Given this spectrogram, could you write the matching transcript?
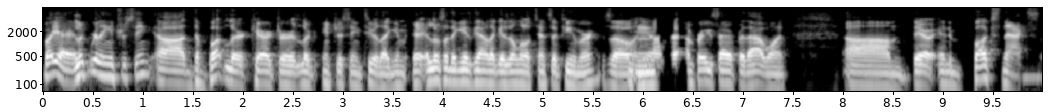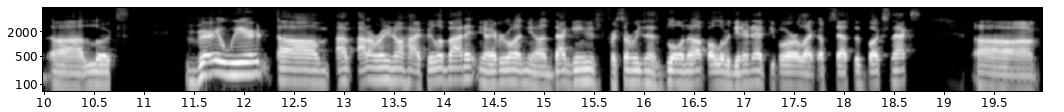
but yeah, it looked really interesting. Uh, the Butler character looked interesting too. Like, it looks like the game's gonna have like his own little sense of humor. So, mm-hmm. you know, I'm pretty excited for that one. Um, there and Bugsnax uh, looks very weird. Um, I, I, don't really know how I feel about it. You know, everyone, you know, that game for some reason has blown up all over the internet. People are like obsessed with Bugsnax. Um,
